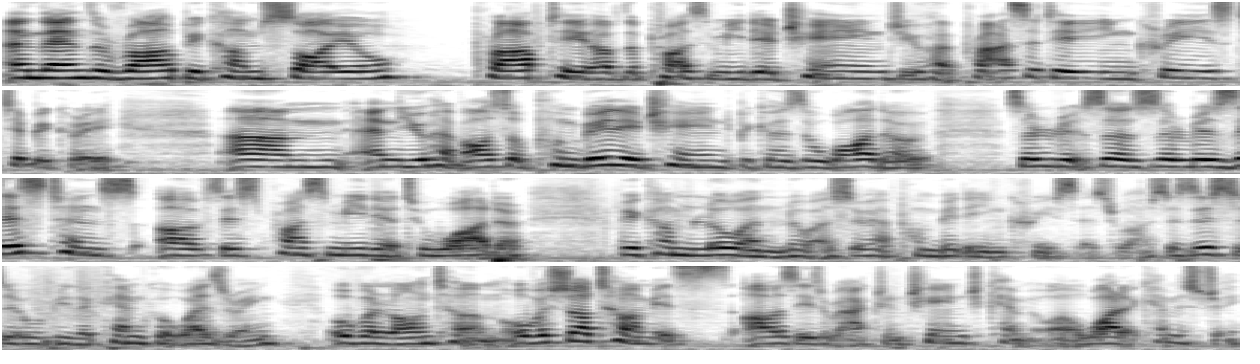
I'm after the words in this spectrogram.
and then the rock becomes soil. Property of the porous media change. You have porosity increase typically. Um, and you have also permeability change because the water, the, the, the resistance of this porous media to water become lower and lower, so you have permeability increase as well. So this will be the chemical weathering over long term. Over short term, it's all these reaction change chem or water chemistry.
